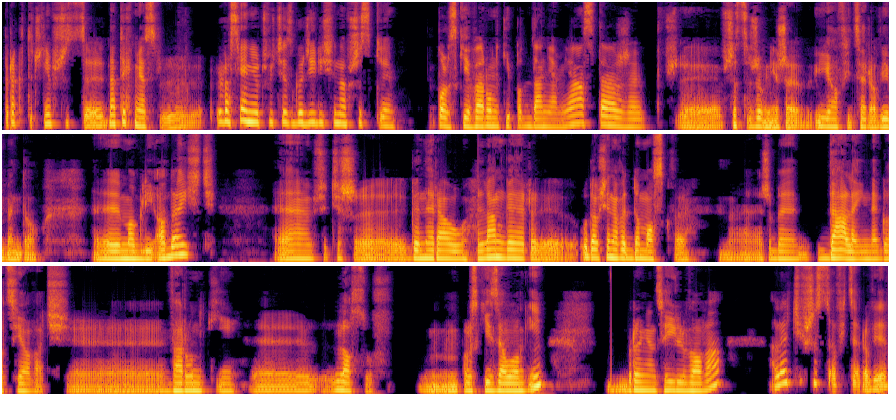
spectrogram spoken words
praktycznie wszyscy, natychmiast y, Rosjanie oczywiście zgodzili się na wszystkie polskie warunki poddania miasta, że wszyscy żołnierze i oficerowie będą e, mogli odejść. E, przecież e, generał Langer udał się nawet do Moskwy, żeby dalej negocjować warunki losów polskiej załogi broniącej Lwowa, ale ci wszyscy oficerowie,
